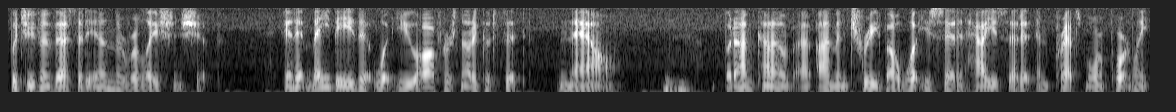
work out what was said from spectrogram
But you've invested in the relationship. And it may be that what you offer is not a good fit now. Mm-hmm but I'm kind of I'm intrigued by what you said and how you said it, and perhaps more importantly,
